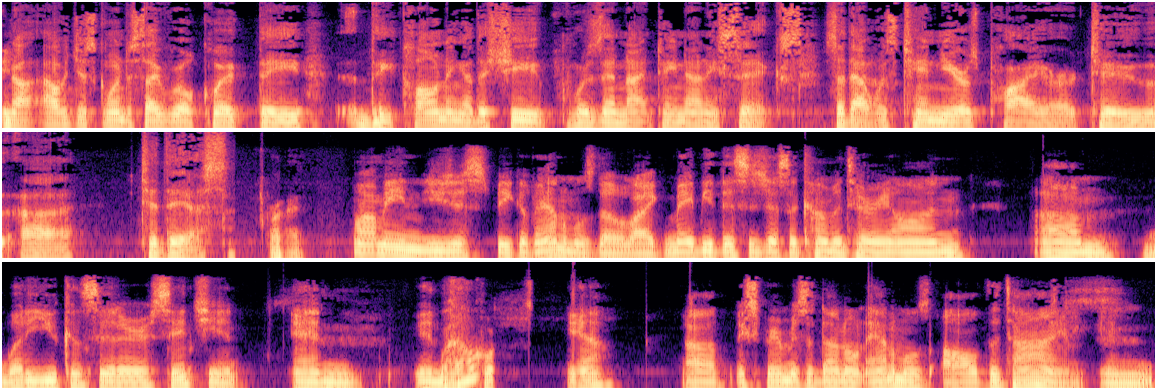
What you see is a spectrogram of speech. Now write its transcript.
No, I was just going to say real quick, the, the cloning of the sheep was in 1996. So that was 10 years prior to, uh, to this. Right. Well, I mean, you just speak of animals though. Like maybe this is just a commentary on um, what do you consider sentient? And and Well- of course, yeah, uh, experiments are done on animals all the time. And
